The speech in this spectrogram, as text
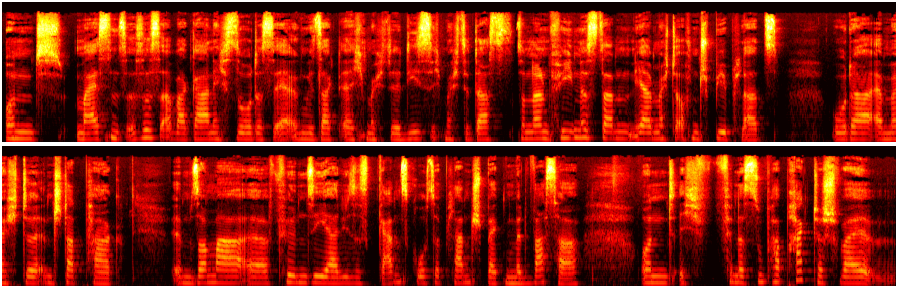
und meistens ist es aber gar nicht so, dass er irgendwie sagt, ich möchte dies, ich möchte das, sondern für ihn ist dann, ja, er möchte auf den Spielplatz oder er möchte in den Stadtpark. Im Sommer äh, füllen sie ja dieses ganz große Planschbecken mit Wasser. Und ich finde das super praktisch, weil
